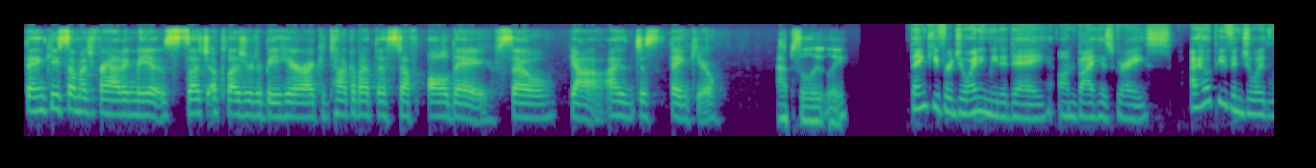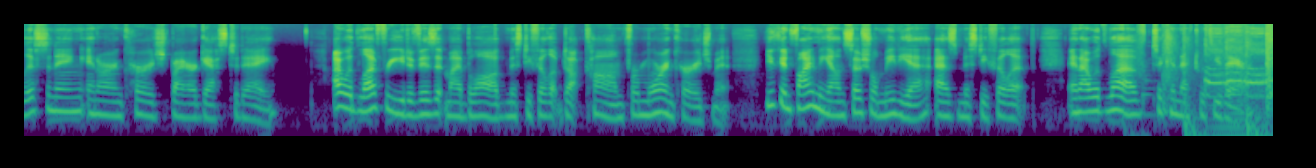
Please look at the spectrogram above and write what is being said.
Thank you so much for having me. It was such a pleasure to be here. I could talk about this stuff all day. So, yeah, I just thank you. Absolutely. Thank you for joining me today on By His Grace. I hope you've enjoyed listening and are encouraged by our guest today. I would love for you to visit my blog, mistyphillip.com, for more encouragement. You can find me on social media as Misty Phillip, and I would love to connect with you there.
